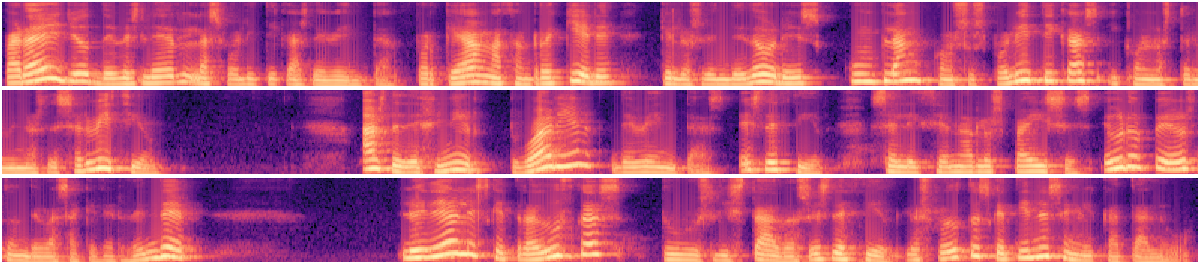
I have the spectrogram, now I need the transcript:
Para ello debes leer las políticas de venta, porque Amazon requiere que los vendedores cumplan con sus políticas y con los términos de servicio. Has de definir tu área de ventas, es decir, seleccionar los países europeos donde vas a querer vender. Lo ideal es que traduzcas tus listados, es decir, los productos que tienes en el catálogo.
